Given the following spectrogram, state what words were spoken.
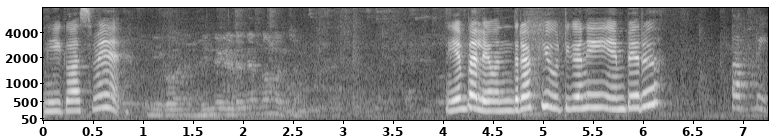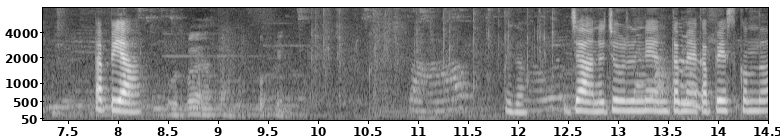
నీకోసమే. ఏం భలే ఉందిరా క్యూట్‌గాని. ఏం పేరు? పప్పి పప్పియా? ఇగో జాను చూడండి ఎంత మేకప్ వేసుకుందో.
